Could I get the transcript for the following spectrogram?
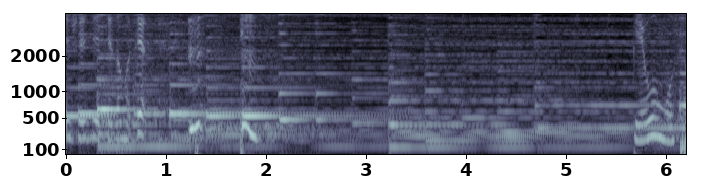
谢谢姐姐的火箭。别问我是谁，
